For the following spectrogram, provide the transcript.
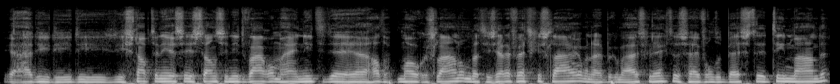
Ja, die, die, die, die snapte in eerste instantie niet waarom hij niet eh, had mogen slaan, omdat hij zelf werd geslagen. Maar dat heb ik hem uitgelegd. Dus hij vond het best eh, tien maanden.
